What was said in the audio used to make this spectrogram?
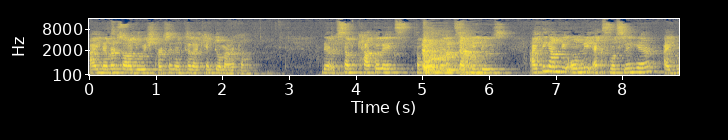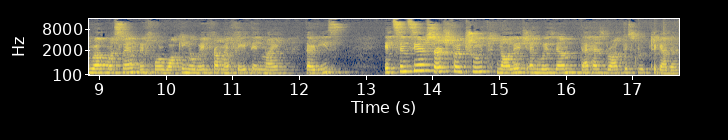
I never saw a Jewish person until I came to America. There are some Catholics, some Mormons, some Hindus. I think I'm the only ex Muslim here. I grew up Muslim before walking away from my faith in my 30s. It's sincere search for truth, knowledge, and wisdom that has brought this group together.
